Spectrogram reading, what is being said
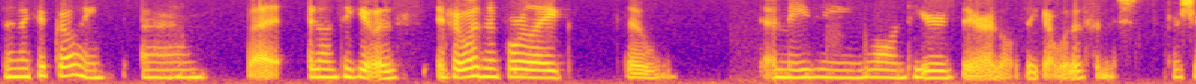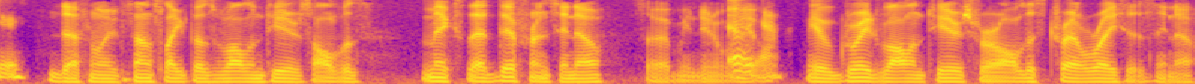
then I kept going. Um, but I don't think it was if it wasn't for like the amazing volunteers there, I don't think I would have finished for sure. Definitely, it sounds like those volunteers always makes that difference, you know. So I mean, you know, we, oh, have, yeah. we have great volunteers for all these trail races, you know.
